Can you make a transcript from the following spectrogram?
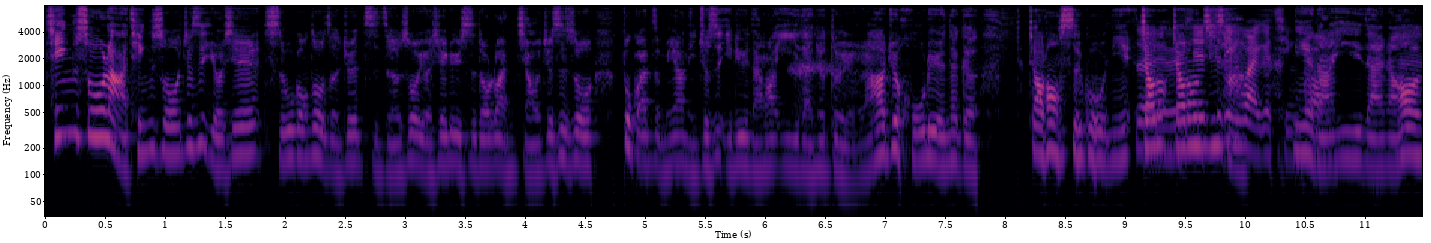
听说啦，听说就是有些实务工作者就指责说，有些律师都乱教，就是说不管怎么样，你就是一律拿到一一单就对了，然后就忽略那个。交通事故，你交通交通稽查你也拿一一单，然后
